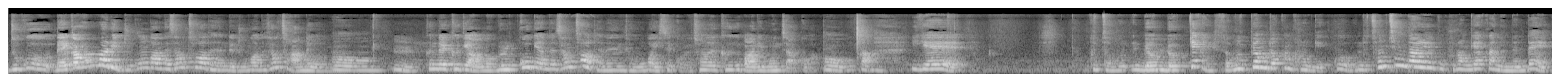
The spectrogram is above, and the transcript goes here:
누구 내가 한 말이 누군가한테 상처가 되는데 누구한테 상처가 안 되거든요. 어. 음. 근데 그게 아마 물고기한테 상처가 되는 경우가 있을 거예요. 저는 그 말이 뭔지 알 것 같아요. 어, 그러니까 이게 그쵸 몇, 몇 개가 있어 물병도 약간 그런 게 있고 근데 천칭자리도 그런 게 약간 있는데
